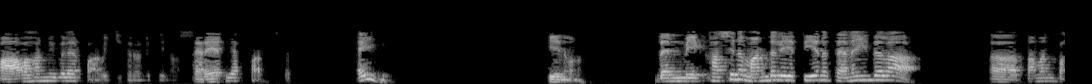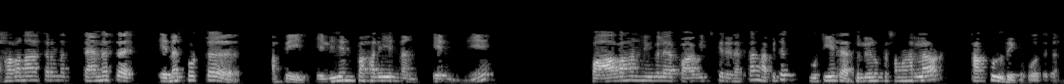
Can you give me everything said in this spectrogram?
පාවහන් යුගලයක් පාවිච්චි කරන්න කියනවා. සැරයටියක් පාවිච්චි කරන්න. ඇයි කියනවා. දැන් මේ කසින මණ්ඩලයේ තියෙන තැන ඉඳලා තමන් භාවනා කරන තැනට එනකොට අපි එළියෙන් පහළියෙන් නම් එන්නේ පාවහන් යුගලය පාවිච්චි කරේ නැත්නම් අපිට කුටියට ඇතුල් වෙනකොට සමහරලා කකුල් දෙක හොද ගන්න.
